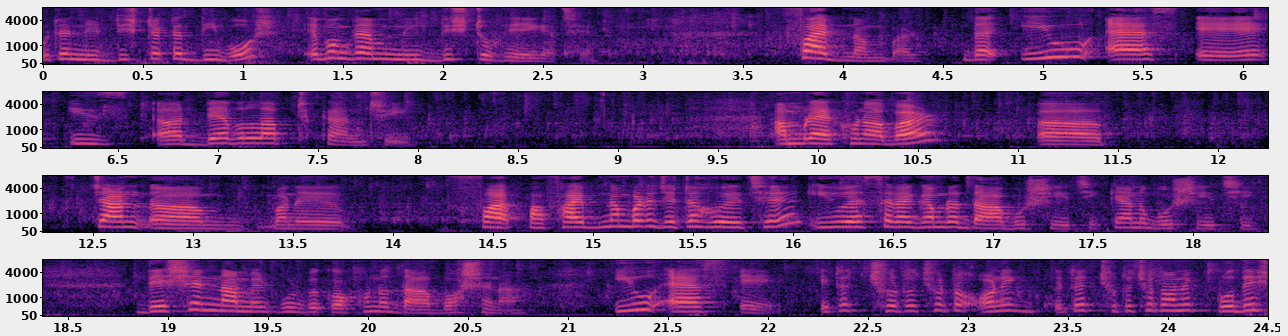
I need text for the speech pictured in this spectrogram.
ওটা নির্দিষ্ট একটা দিবস এবং এটা নির্দিষ্ট হয়ে গেছে। Five number the USA is a developed country আমরা এখন আবার আহ, মানে ফাইভ নাম্বারে যেটা হয়েছে ইউএস এর আগে আমরা দা বসিয়েছি। কেন বসিয়েছি? দেশের নামের পূর্বে কখনো দা বসে না। ইউএসএ এটা ছোট ছোট অনেক এটা ছোট ছোট অনেক প্রদেশ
